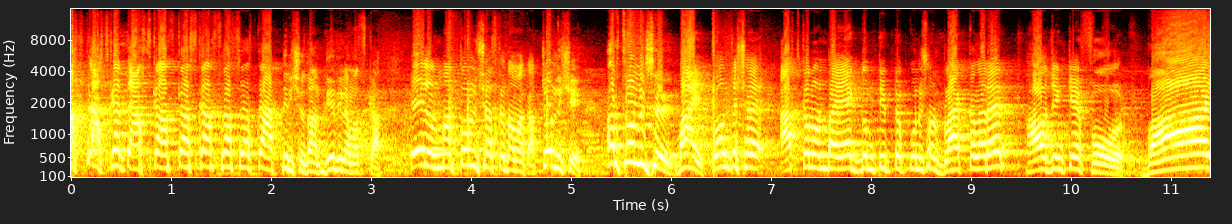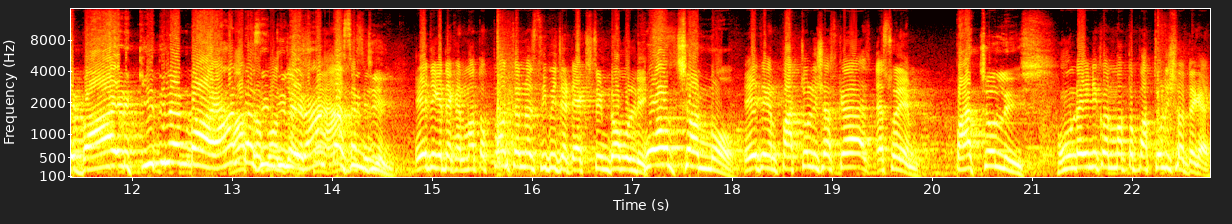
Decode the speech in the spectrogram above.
আজকে আজকে আজকে আজকে আজকে আজকে আজকে আজকে আজকে দাম দিয়ে দিলাম আজকে। এই লোন মাত্র চল্লিশে আজকে দাম চল্লিশে। আর চল্লিশে? ভাই পঞ্চাশে আজকে লোন ভাই একদম টিপটপ কন্ডিশন ব্ল্যাক কালারের হাউজিং কে ফোর ভাই ভাই কি দিলেন ভাই? আনটা দিলেন 50, হ্যাঁ, আনটা সিনজি। এইদিকে দেখেন মাত্র পঞ্চান্ন CB Z Xtreme double D পঞ্চান্ন। এই দেখেন পাঁচচল্লিশ আজকে এসওএম পাঁচচল্লিশ। হুন্ডা ইউনিকন মাত্র পাঁচচল্লিশ হাজার টাকায়।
